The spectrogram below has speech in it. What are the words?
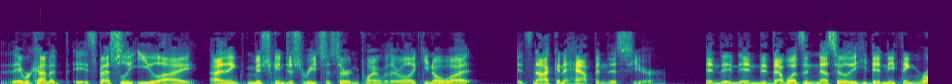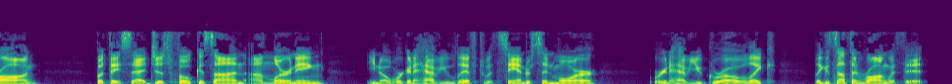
they were kind of especially Eli. I think Michigan just reached a certain point where they were like, you know what, it's not going to happen this year and, and and that wasn't necessarily he did anything wrong, but they said just focus on on learning. You know, we're going to have you lift with Sanderson more. We're going to have you grow. Like like it's nothing wrong with it.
